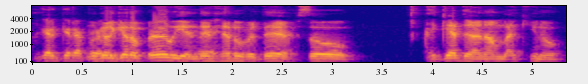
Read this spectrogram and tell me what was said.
You gotta get up you early. gotta get up early and then head over there. So I get there and I'm like, you know,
